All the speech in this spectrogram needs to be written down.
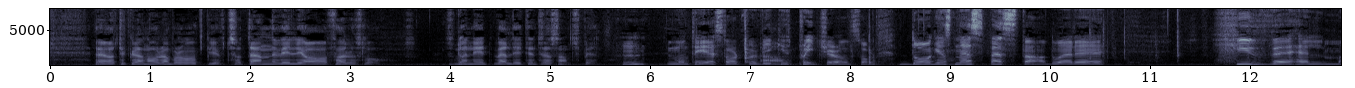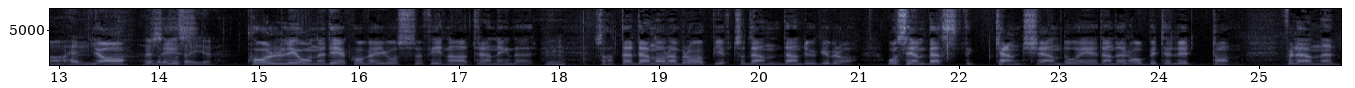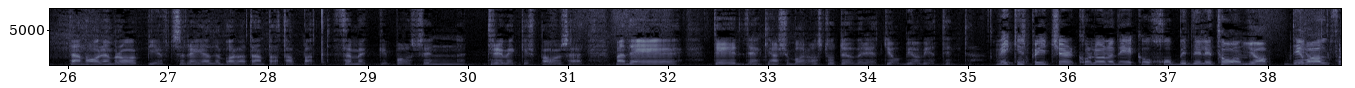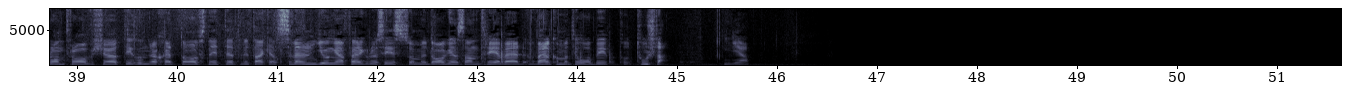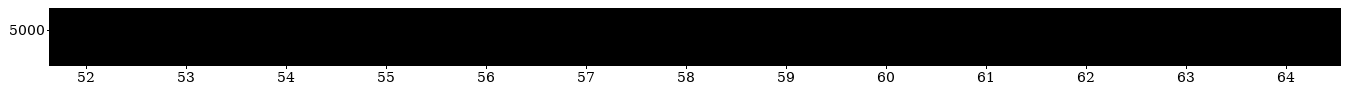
Eh, Jag tycker han har en bra uppgift så den vill jag föreslå. Som en ett väldigt intressant spel. Mm. Monté start för Vikings Preacher alltså. Dagens näst bästa, då är det Hyvehelma Helma. Ja, precis. Corleone DK Vejos fina träning där. Mm. Så att den har en bra uppgift så den, den duger bra. Och sen bäst kanske ändå är den där Hobbit eller Ton. För den, den har en bra uppgift så det gäller bara att den inte har tappat för mycket på sin tre veckors paus här. Men det, det, den kanske bara har stått över ett jobb, jag vet inte. Vikings Preacher, Corleone Deco, Hobby Deleton. Ja. Det var Ja. allt från Travkött i 106 avsnittet. Vi tackar Sven Ljunga Färggrossist som är dagens entrévärd. Välkommen till Åby på torsdag! Ja.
